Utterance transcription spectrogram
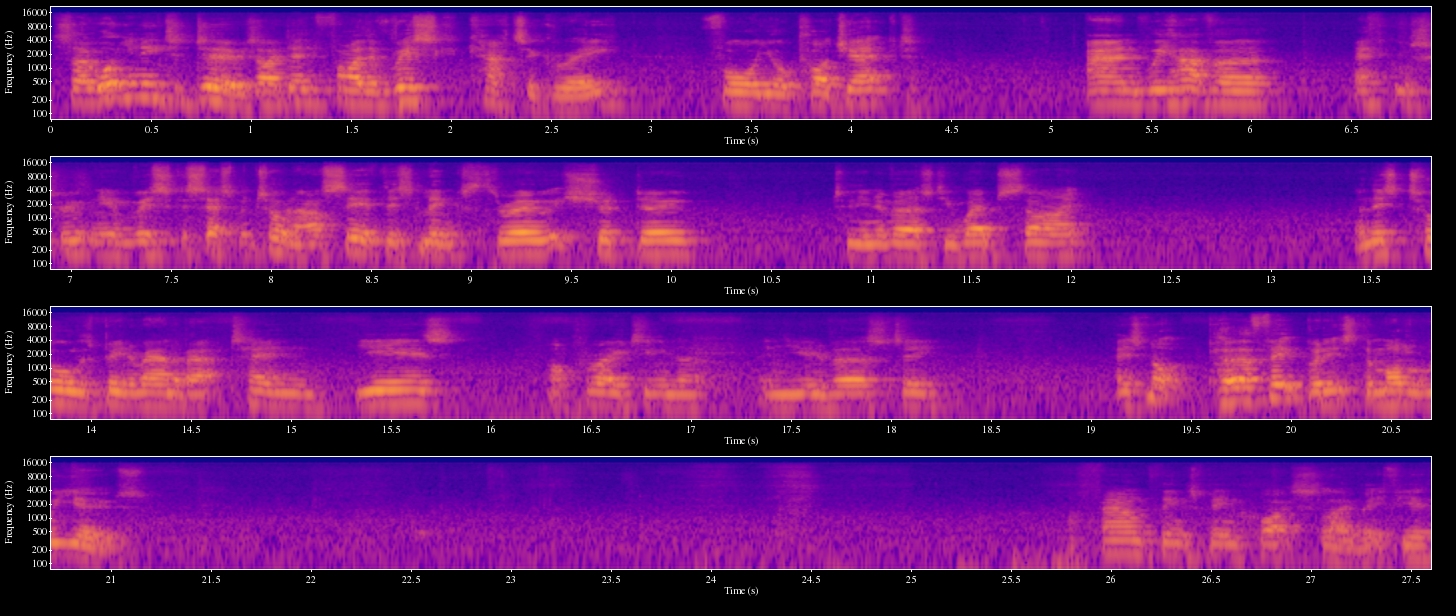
So what you need to do is identify the risk category for your project and we have a ethical scrutiny and risk assessment tool. Now I'll see if this links through, it should do, to the university website. And this tool has been around about 10 years, operating in, a, in the university. It's not perfect, but it's the model we use. I found things being quite slow, but if you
